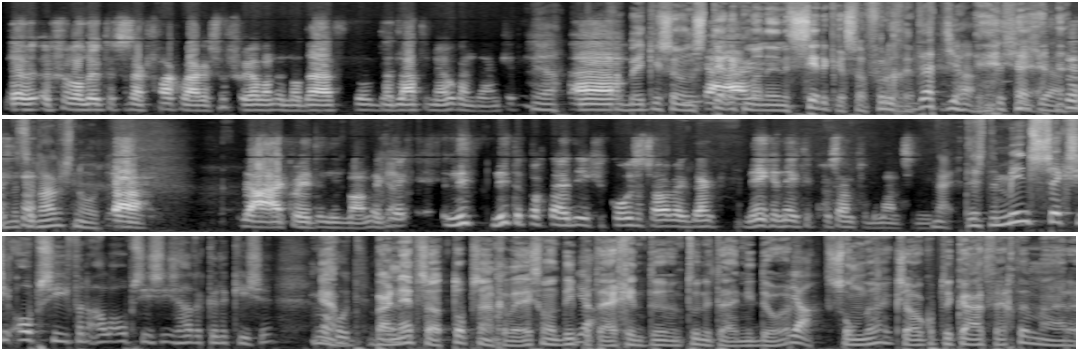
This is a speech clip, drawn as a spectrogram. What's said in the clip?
ik vind het wel leuk dat ze zegt vrachtwagenchauffeur, want inderdaad, dat laat hij mij ook aan denken. Ja. Uh, een beetje zo'n sterk man in een circus van vroeger. Dat ja, precies ja, met zo'n hangsnoer. Ja. Ja, ik weet het niet, man. Ik, ja. ik, niet, niet de partij die ik gekozen zou hebben. Ik denk 99% van de mensen niet. Nee, het is de minst sexy optie van alle opties die ze hadden kunnen kiezen. Maar ja, goed. Barnett zou top zijn geweest, want die partij ging toen, toen de tijd niet door. Ja. Zonde. Ik zou ook op de kaart vechten, maar uh,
